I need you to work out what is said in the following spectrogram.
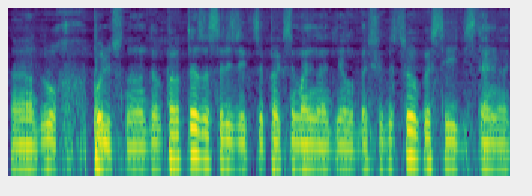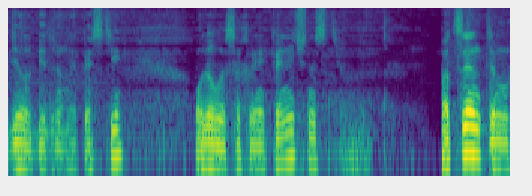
а, двухполюсного эндопротеза с резекцией проксимального отдела большеберцовой кости и дистального отдела бедренной кости. Удалось сохранить конечность. Пациентам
